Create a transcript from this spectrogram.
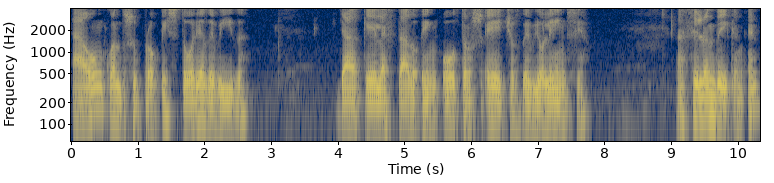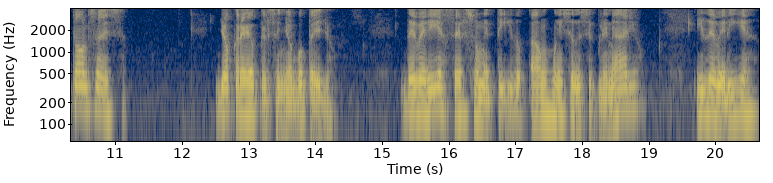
aun cuando su propia historia de vida, ya que él ha estado en otros hechos de violencia, así lo indican. Entonces, yo creo que el señor Botello debería ser sometido a un juicio disciplinario y debería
